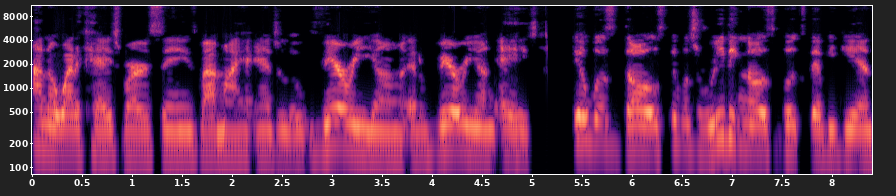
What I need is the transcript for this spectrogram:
I Know Why the Caged Bird Sings by Maya Angelou, very young, at a very young age. It was those, it was reading those books that began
